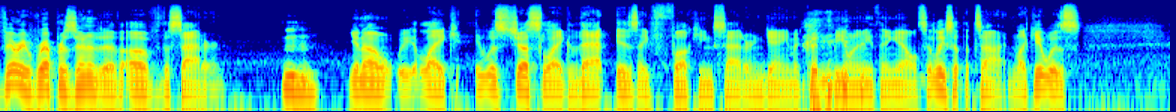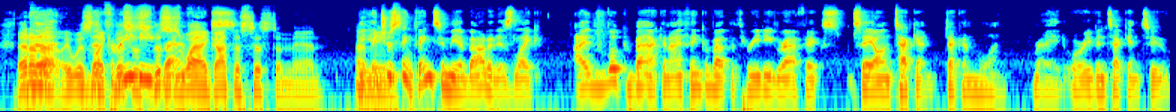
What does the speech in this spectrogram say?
very representative of the Saturn. Mhm. You know, we- like it was just like that is a fucking Saturn game. It couldn't be on anything else, at least at the time. Like it was. I don't The- know. It was like this is 3D this is why I got the system, man. The mean, interesting thing to me about it is like I look back and I think about the 3D graphics, say on Tekken, Tekken 1, right? Or even Tekken 2.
